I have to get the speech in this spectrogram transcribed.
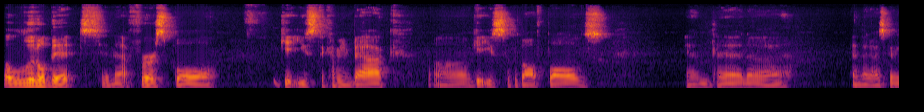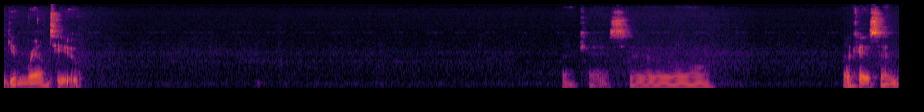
a little bit in that first bowl get used to coming back, uh, get used to the golf balls, and then uh, and then I was going to give him round two. Okay, so okay, so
